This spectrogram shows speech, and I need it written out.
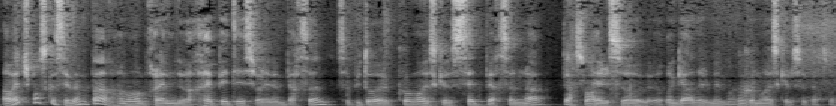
En fait, je pense que c'est même pas vraiment un problème de répéter sur les mêmes personnes. C'est plutôt euh, comment est-ce que cette personne-là, elle se regarde elle-même. hein. Comment est-ce qu'elle se perçoit.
